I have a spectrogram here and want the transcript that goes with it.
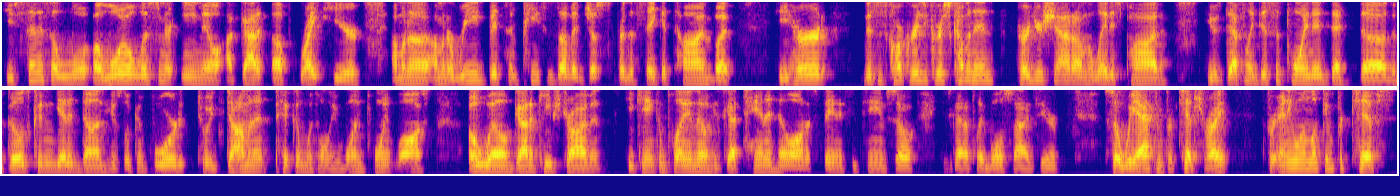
He sent us a, lo- a loyal listener email. I've got it up right here. I'm gonna I'm gonna read bits and pieces of it just for the sake of time. But he heard this is Car Crazy Chris coming in. Heard your shout out on the latest pod. He was definitely disappointed that the the Bills couldn't get it done. He was looking forward to a dominant pick 'em with only one point lost. Oh well, got to keep striving. He can't complain though. He's got Tannehill on his fantasy team, so he's got to play both sides here. So we asked him for tips, right? For anyone looking for tips,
